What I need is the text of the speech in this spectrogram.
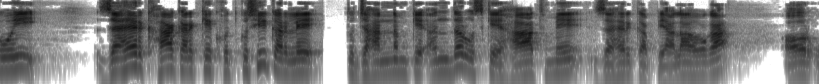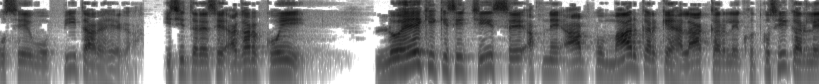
कोई जहर खा करके खुदकुशी कर ले तो जहन्नम के अंदर उसके हाथ में जहर का प्याला होगा और उसे वो पीता रहेगा। इसी तरह से अगर कोई लोहे की किसी चीज़ से अपने आप को मार करके हलाक कर ले, खुदकुशी कर ले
